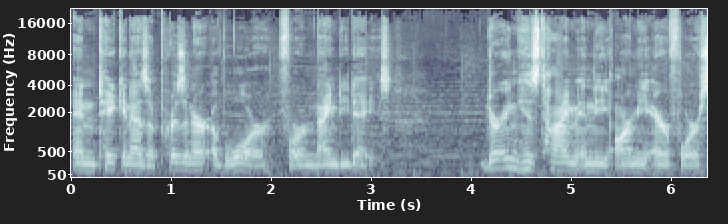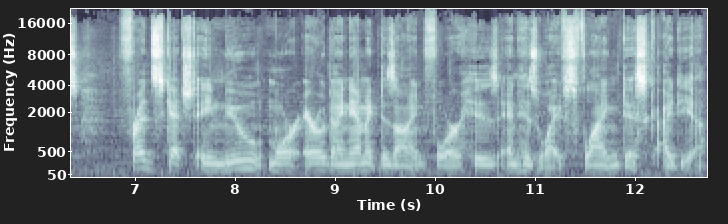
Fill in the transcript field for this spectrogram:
and taken as a prisoner of war for 90 days. During his time in the Army Air Force, Fred sketched a new, more aerodynamic design for his and his wife's flying disc idea.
